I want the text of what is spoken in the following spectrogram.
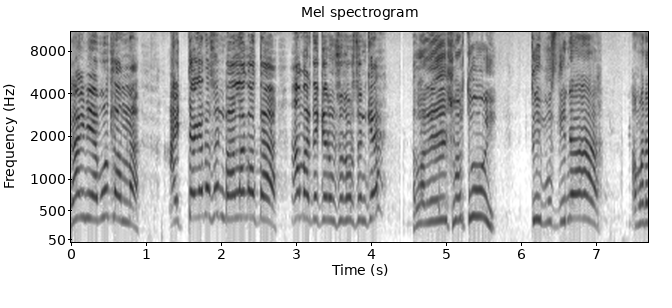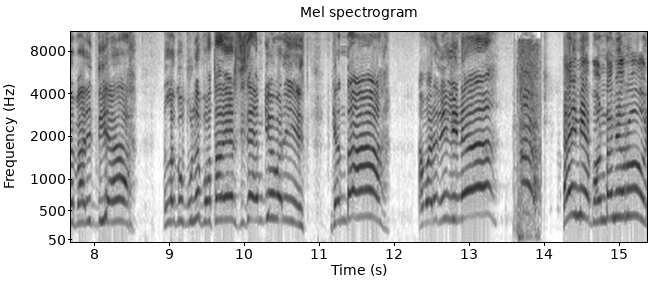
কাই নিয়ে বুঝলাম না। আইটা কথা শুন ভালো কথা। আমার দেখে রুম শুরু করছেন কে? আল্লাহ রে সর তুই। তুই বুঝলি না। আমারে বাড়ি দিয়া আল্লাহ গো বলে পতারে আসছিস এম কেউ বাড়ি। গেন্দা আমারে নিলি না? এই মেয়ে ভন্ডামি অরুণ।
